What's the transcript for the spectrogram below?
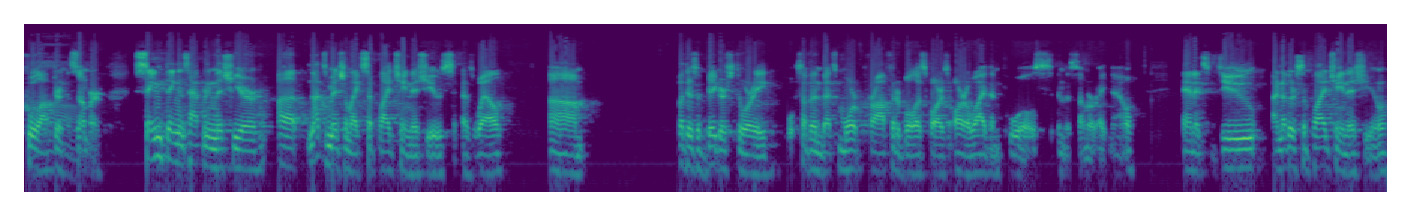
cool off oh. during the oh. summer. Same thing is happening this year, uh, not to mention like supply chain issues as well. Um, but there's a bigger story, something that's more profitable as far as ROI than pools in the summer right now. And it's due another supply chain issue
